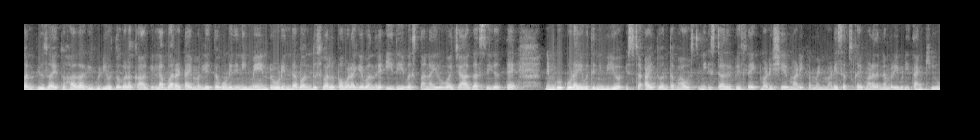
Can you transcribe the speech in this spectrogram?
ಕನ್ಫ್ಯೂಸ್ ಆಯಿತು, ಹಾಗಾಗಿ ವಿಡಿಯೋ ತೊಗೊಳಕ್ಕಾಗಿಲ್ಲ ಬರೋ ಟೈಮಲ್ಲಿ ತೊಗೊಂಡಿದ್ದೀನಿ. ಮೇನ್ ರೋಡಿಂದ ಬಂದು ಸ್ವಲ್ಪ ಒಳಗೆ ಬಂದರೆ ಈ ದೇವಸ್ಥಾನ ಇರುವ ಜಾಗ ಸಿಗುತ್ತೆ. ನಿಮಗೂ ಕೂಡ ಇವತ್ತಿನ ವಿಡಿಯೋ ಇಷ್ಟ ಆಯಿತು ಅಂತ ಭಾವಿಸ್ತೀನಿ. ಇಷ್ಟ ಆದರೆ ಪ್ಲೀಸ್ ಲೈಕ್ ಮಾಡಿ ಶೇರ್ ಮಾಡಿ ಕಮೆಂಟ್ ಮಾಡಿ ಸಬ್ಸ್ಕ್ರೈಬ್ ಮಾಡೋದನ್ನು ಮರಿಬಿಡಿ. ಥ್ಯಾಂಕ್ ಯು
